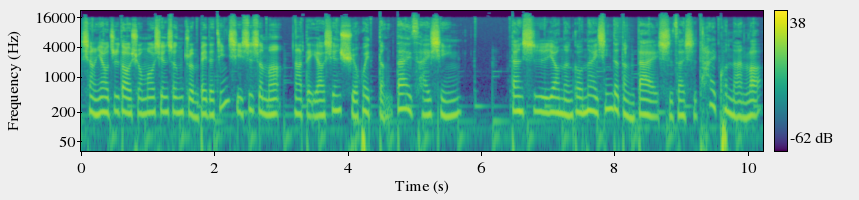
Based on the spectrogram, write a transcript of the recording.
想要知道熊猫先生准备的惊喜是什么，那得要先学会等待才行。但是要能够耐心的等待，实在是太困难了。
